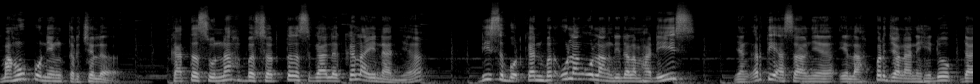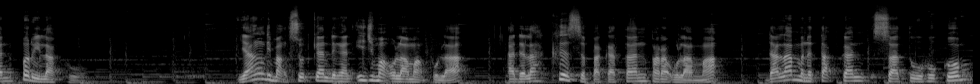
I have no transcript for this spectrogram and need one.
maupun yang tercela. Kata sunnah beserta segala kelainannya disebutkan berulang-ulang di dalam hadis yang erti asalnya ialah perjalanan hidup dan perilaku. Yang dimaksudkan dengan ijma ulama pula adalah kesepakatan para ulama dalam menetapkan satu hukum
